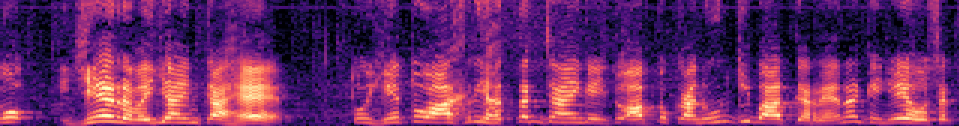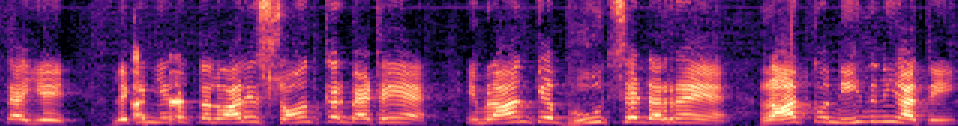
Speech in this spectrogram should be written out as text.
तो ये रवैया इनका है तो ये तो आखिरी हद तक जाएँगे। तो आप तो कानून की बात कर रहे हैं ना कि ये हो सकता है ये लेकिन अच्छा। ये तो अच्छा। तलवारें सौंध कर बैठे हैं। इमरान के भूत से डर रहे हैं। रात को नींद नहीं आती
